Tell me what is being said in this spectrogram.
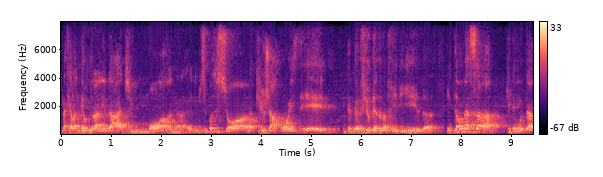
naquela, neutralidade morna. Ele se posiciona, cria os jargões dele, entendeu? Enfia o dedo na ferida. Então, nessa. que tem muita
